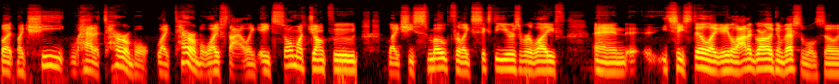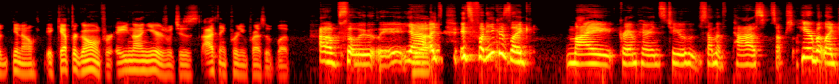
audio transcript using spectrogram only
but like she had a terrible, like terrible lifestyle. Like ate so much junk food. Like she smoked for like 60 years of her life. And eh, eh, she still like ate a lot of garlic and vegetables. So, it, you know, it kept her going for 89 years, which is, I think, pretty impressive. But absolutely. Yeah. yeah. It's, it's funny because like my grandparents too, who some have passed, some still here, but like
